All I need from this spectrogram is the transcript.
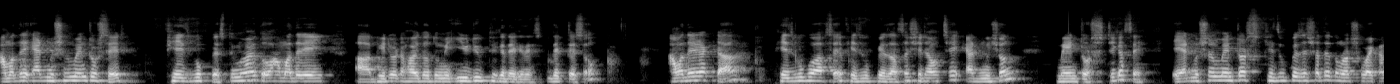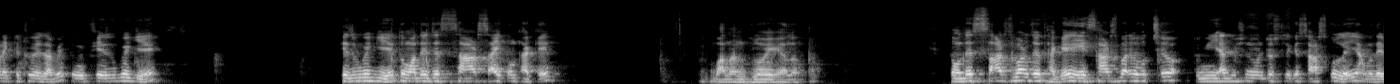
আমাদের অ্যাডমিশন মেন্টরসের ফেসবুক পেজ তুমি হয়তো আমাদের এই ভিডিওটা হয়তো তুমি ইউটিউব থেকে দেখতেছো। আমাদের একটা ফেসবুকও আছে ফেসবুক পেজ আছে, সেটা হচ্ছে অ্যাডমিশন মেন্টরস ঠিক আছে? এই অ্যাডমিশন মেন্টরস ফেসবুক পেজের সাথে তোমরা সবাই কানেক্টেড হয়ে যাবে। তুমি ফেসবুকে গিয়ে ফেসবুকে গিয়ে তোমাদের যে সার্চ আইকন থাকে বানান ভুল হয়ে গেল। তোমাদের সার্চ বার যে থাকে, এই সার্চ বারে হচ্ছে তুমি অ্যাডমিশন মেন্টরস লিখে সার্চ করলেই আমাদের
